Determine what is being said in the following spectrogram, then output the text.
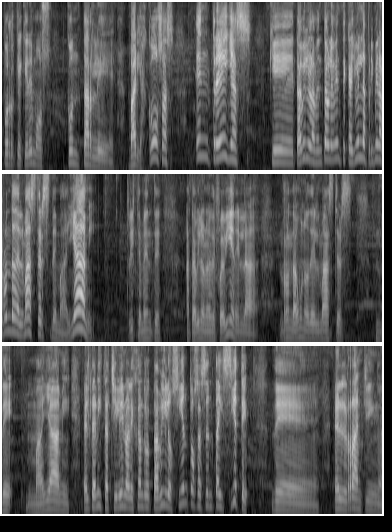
porque queremos contarle varias cosas. Entre ellas, que Tabilo lamentablemente cayó en la primera ronda del Masters de Miami. Tristemente, a Tabilo no le fue bien en la ronda 1 del Masters de Miami. El tenista chileno Alejandro Tavilo, 167 de el ranking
